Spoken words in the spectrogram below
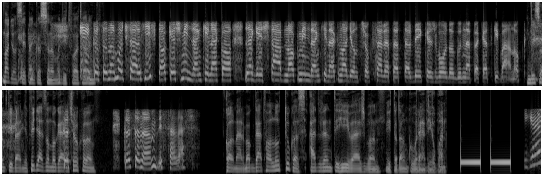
nagyon szépen köszönöm, hogy itt volt Én köszönöm, hogy felhívtak, és mindenkinek, az egész stábnak, mindenkinek nagyon sok szeretettel, békés, boldog ünnepeket kívánok. Viszont kívánjuk. Vigyázzon magára, Kösz... csókolom. Köszönöm, visszálás. Kalmár Magdát hallottuk az adventi hívásban, itt a Dankó Rádióban. Igen?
